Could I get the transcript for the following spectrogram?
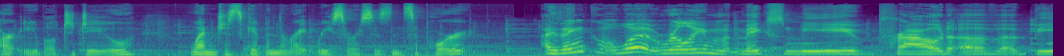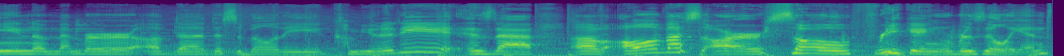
are able to do when just given the right resources and support. I think what really makes me proud of uh, being a member of the disability community is that um, all of us are so freaking resilient.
